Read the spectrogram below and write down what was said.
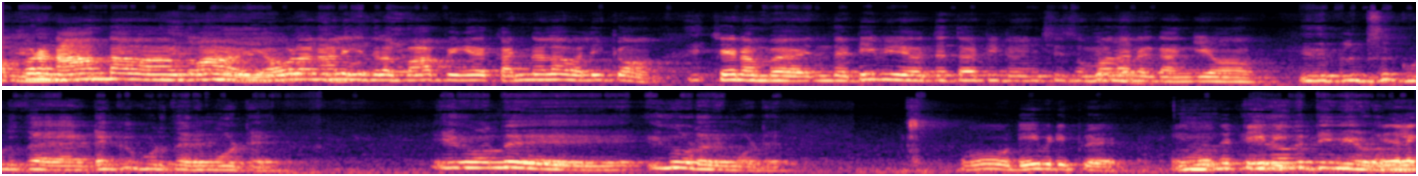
அப்புறம் நான் தான் அம்மா எவ்வளவு நாளைக்கு இதுல பாப்பீங்க கண்ணெல்லாம் வலிக்கும். சரி நம்ம இந்த டிவி வந்து தேர்ட்டி டூ இன்ச்சு சும்மா தான் இருக்கு அங்கேயும். இது பிலிப்ஸ் கொடுத்த டெக்கு கொடுத்த ரிமோட்டு இது வந்து இதோட ரிமோட்டு ஓ டிவிடி பிளேயர் இது வந்து இது டிவி இதுல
